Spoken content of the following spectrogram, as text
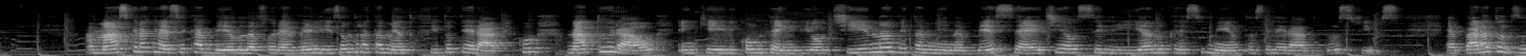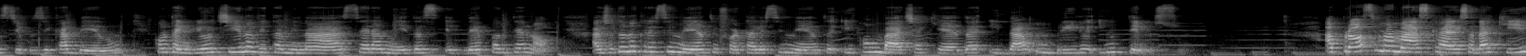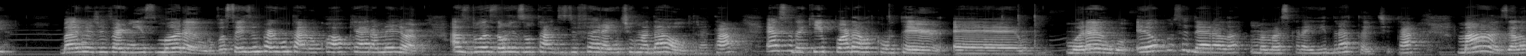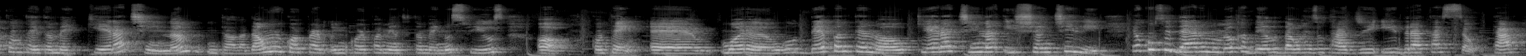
A máscara Cresce Cabelo da Forever Liss é um tratamento fitoterápico natural em que ele contém biotina, vitamina B7 e auxilia no crescimento acelerado dos fios. É para todos os tipos de cabelo, contém biotina, vitamina A, ceramidas e depantenol. Ajuda no crescimento e fortalecimento e combate a queda e dá um brilho intenso. A próxima máscara é essa daqui, Banho de verniz morango. Vocês me perguntaram qual que era melhor. As duas dão resultados diferentes uma da outra, tá? Essa daqui, por ela conter é, morango, eu considero ela uma máscara hidratante, tá? Mas ela contém também queratina, então ela dá um encorpamento também nos fios, ó. Contém é, morango, depantenol, queratina e chantilly. Eu considero no meu cabelo dar um resultado de hidratação, tá?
